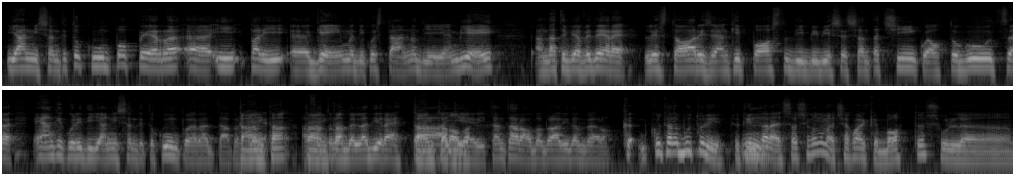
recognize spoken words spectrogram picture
Gianni Santetocumpo per eh, i Paris eh, Game di quest'anno di NBA. Andatevi a vedere le stories e anche i post di BB65, 8 Goods e anche quelli di Gianni Santetocumpo in realtà perché tanta, ha tanta, fatto una bella diretta tanta roba. ieri, tanta roba, bravi davvero. C- te la butto lì, se ti Mm. interessa. Secondo me c'è qualche bot sul,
